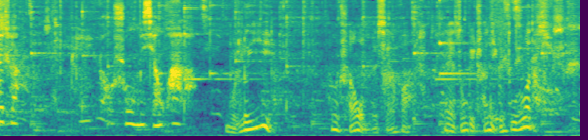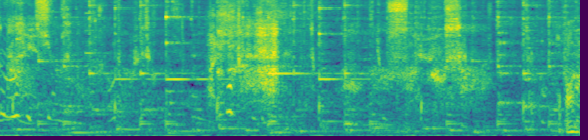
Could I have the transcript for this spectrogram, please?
在这儿，别人又要说我们闲话了。我乐意。他们传我们的闲话，那也总比传你跟杜若的好。我帮你。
